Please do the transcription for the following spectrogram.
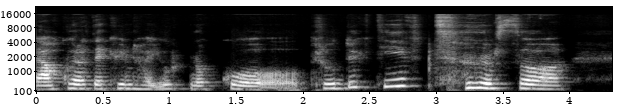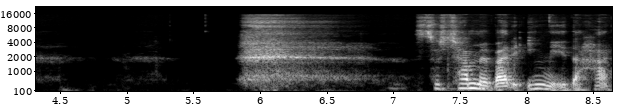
ja, hvor jeg kunne ha gjort noe produktivt. Så så kommer jeg bare inn i det her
